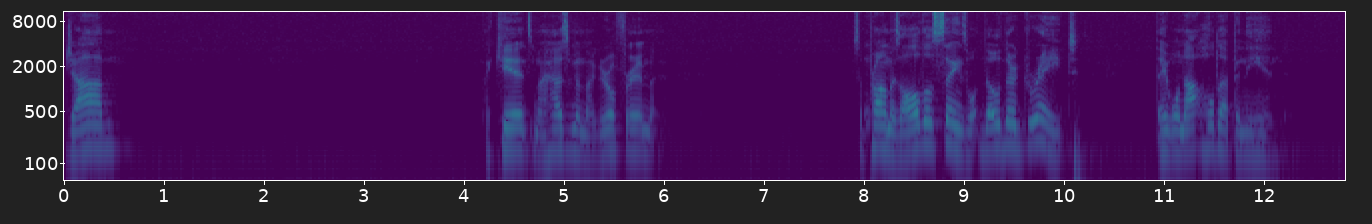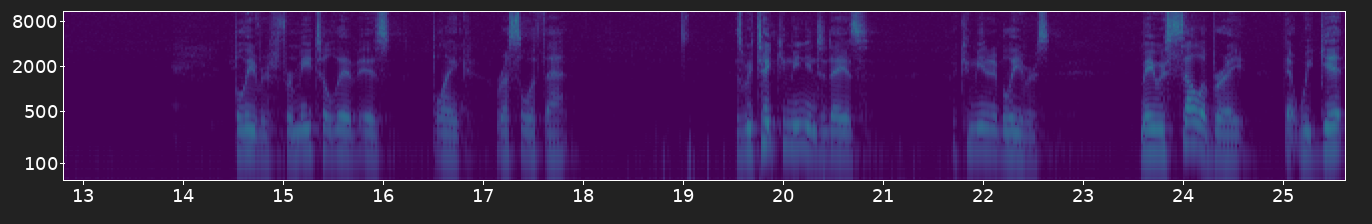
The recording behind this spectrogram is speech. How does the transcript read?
Job, my kids, my husband, my girlfriend. My... So the problem is, all those things, though they're great, they will not hold up in the end. Believers, for me to live is blank. Wrestle with that. As we take communion today as a community of believers, may we celebrate that we get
